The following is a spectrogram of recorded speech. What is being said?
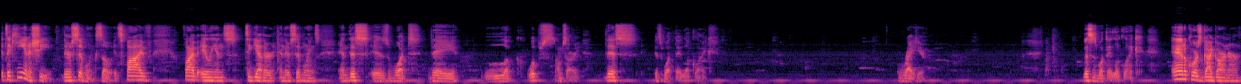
it's a he and a she. They're siblings. So it's five, five aliens together and their siblings, and this is what they look. Whoops, I'm sorry. This is what they look like. Right here. This is what they look like. And of course, Guy Gardner,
